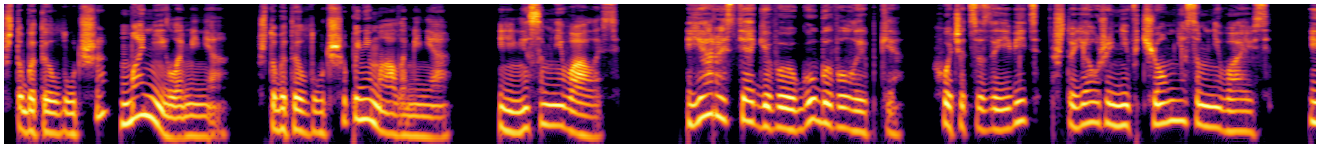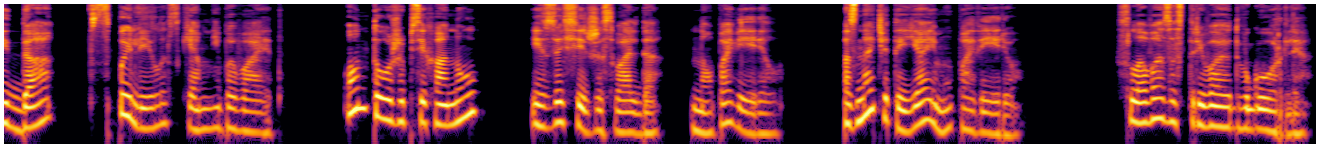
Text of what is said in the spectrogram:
чтобы ты лучше манила меня, чтобы ты лучше понимала меня и не сомневалась. Я растягиваю губы в улыбке. Хочется заявить, что я уже ни в чем не сомневаюсь. И да, вспылила, с кем не бывает. Он тоже психанул из-за Сиджесвальда, но поверил. Значит, и я ему поверю. Слова застревают в горле.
